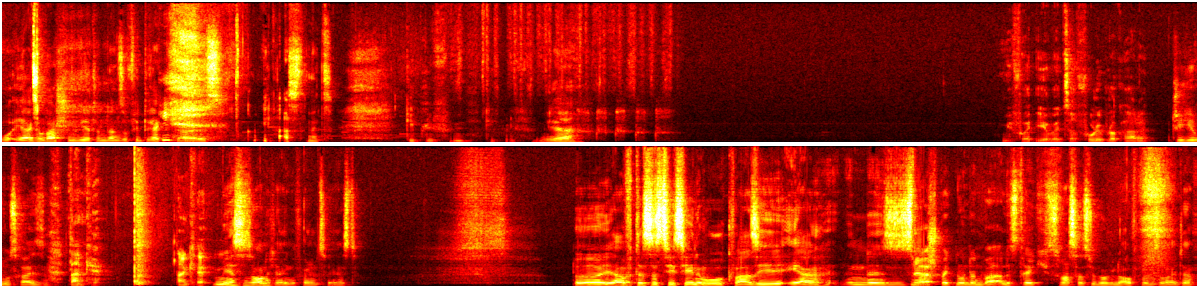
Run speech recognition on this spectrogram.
Wo er gewaschen wird und dann so viel Dreck da ist. ich hasse nicht. Ghibli-Film, Ghibli-Film. Ja. Mir fällt, ich habe jetzt eine volle Blockade. Chihiros Reise. Danke. Danke. Mir ist es auch nicht eingefallen zuerst. Äh, ja, das ist die Szene, wo quasi er in dieses Ja. Waschbecken und dann war alles Dreck, das Wasser ist übergelaufen und so weiter.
